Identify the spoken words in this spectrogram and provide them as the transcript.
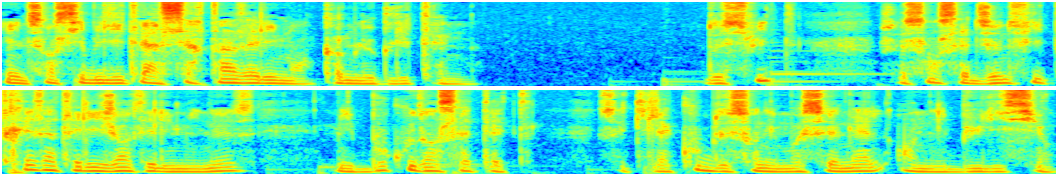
et une sensibilité à certains aliments, comme le gluten. De suite, je sens cette jeune fille très intelligente et lumineuse, mais beaucoup dans sa tête, ce qui la coupe de son émotionnel en ébullition.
